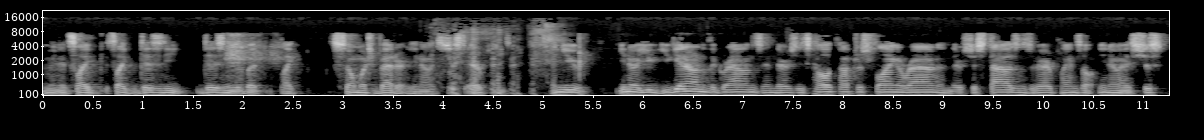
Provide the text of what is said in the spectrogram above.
I mean, it's like it's like Disney, Disney, but like so much better. You know, it's just airplanes, and you you know you you get onto the grounds, and there's these helicopters flying around, and there's just thousands of airplanes. You know, it's just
